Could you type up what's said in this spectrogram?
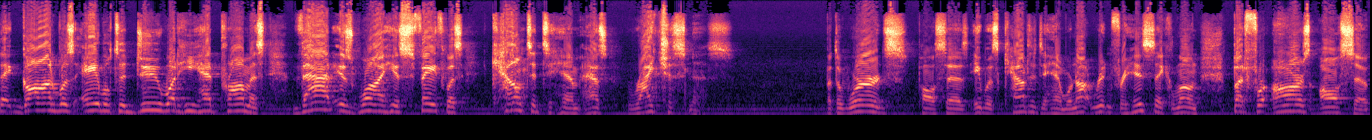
that God was able to do what he had promised. That is why his faith was counted to him as righteousness. But the words, Paul says, it was counted to him were not written for his sake alone, but for ours also.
